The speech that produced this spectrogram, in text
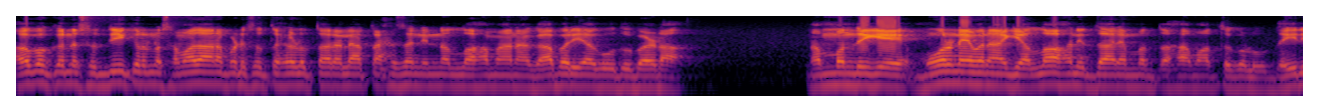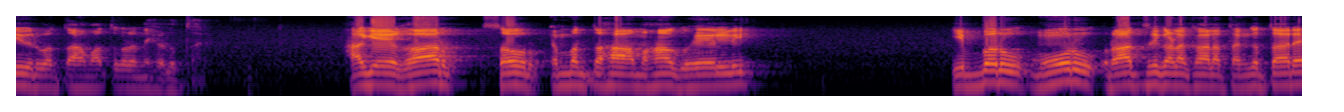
ಅಬಕನ್ನು ಸುದ್ದೀಕರನ್ನು ಸಮಾಧಾನಪಡಿಸುತ್ತಾ ಹೇಳುತ್ತಾರೆ ಅಲ್ಲ ತಹಸನ್ ಇನ್ನಲ್ಲಾಹ ಮಾನ ಗಾಬರಿಯಾಗುವುದು ಬೇಡ. ನಮ್ಮೊಂದಿಗೆ ಮೂರನೇವನಾಗಿ ಅಲ್ಲಾಹನಿದ್ದಾನೆಂಬಂತಹ ಮಾತುಗಳು, ಧೈರ್ಯವಿರುವಂತಹ ಮಾತುಗಳನ್ನು ಹೇಳುತ್ತಾರೆ. ಹಾಗೆ ಗಾರ್ ಸೌರ್ ಎಂಬಂತಹ ಮಹಾ ಗುಹೆಯಲ್ಲಿ ಇಬ್ಬರು, ಮೂರು ರಾತ್ರಿಗಳ ಕಾಲ ತಂಗುತ್ತಾರೆ.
